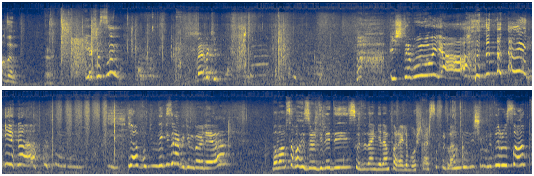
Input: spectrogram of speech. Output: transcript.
aldın. Evet. Yaşasın. Ver bakayım. İşte bu ya. ya. Ya bugün ne güzel bir gün böyle ya. Babam sabah özür diledi. Suudi'den gelen parayla borçlar sıfırlandı. Şimdi de ruhsat.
